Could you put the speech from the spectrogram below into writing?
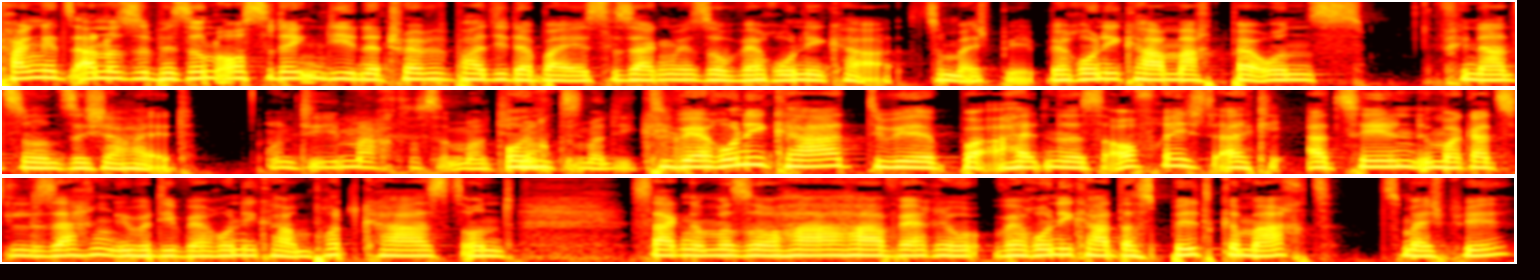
fangen jetzt an, uns eine Person auszudenken, die in der Travel Party dabei ist. Da sagen wir so Veronika zum Beispiel. Veronika macht bei uns Finanzen und Sicherheit. Und die macht das immer, die macht Und immer die die Kacke. Veronika, die wir halten das aufrecht, er- erzählen immer ganz viele Sachen über die Veronika im Podcast und sagen immer so, haha, Ver Veronika hat das Bild gemacht, zum Beispiel.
